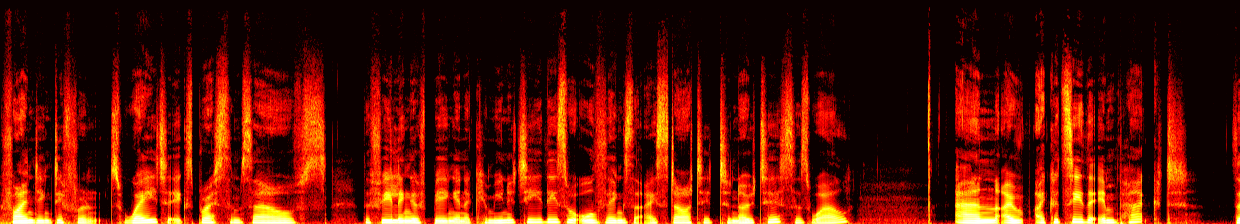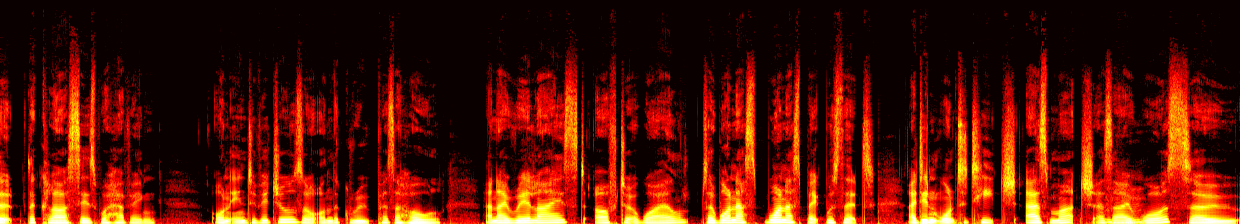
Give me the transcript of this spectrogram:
finding different way to express themselves, the feeling of being in a community. These were all things that I started to notice as well. And I, I could see the impact that the classes were having on individuals or on the group as a whole. And I realized after a while, so one, as- one aspect was that I didn't want to teach as much as I Mhm. was. So,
